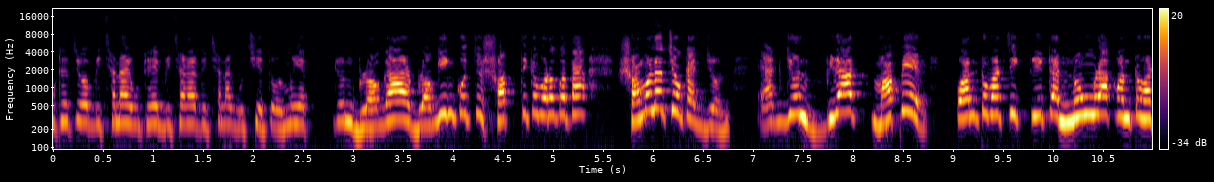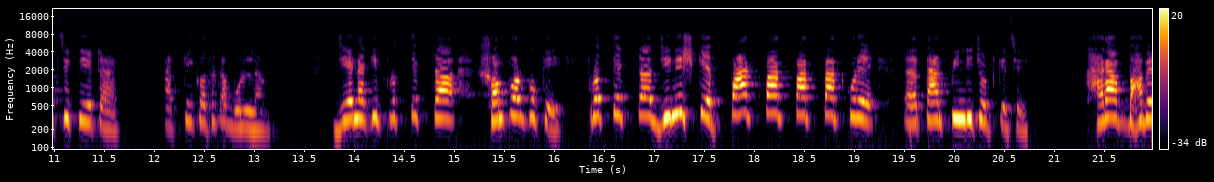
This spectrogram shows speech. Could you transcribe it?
উঠেছো, বিছানায় উঠে, বিছানা টিছানা গুছিয়ে তো। তুমি একজন ব্লগার, ব্লগিং করছ সব থেকে বড় কথা, সমালোচক একজন। একজন বিরাট মাপের কন্ট্রোভার্সি ক্রিয়েটার নোংরা কন্ট্রোভার্সি ক্রিয়েটার আজকে এই কথাটা বললাম। যে নাকি প্রত্যেকটা সম্পর্ককে, প্রত্যেকটা জিনিসকে পাট পাট পাট পাট করে তার পিন্ডি চটকেছে, খারাপভাবে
